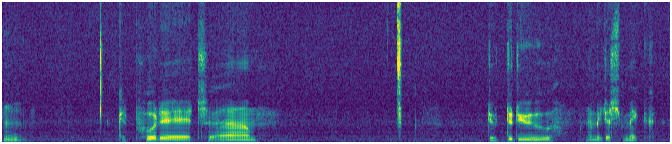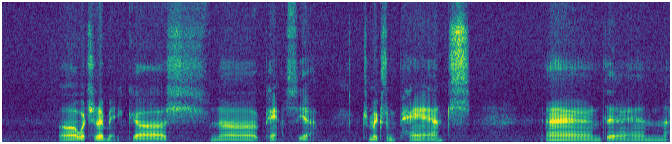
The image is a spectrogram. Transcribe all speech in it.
Hmm. Could put it, um, do do do. Let me just make, uh, what should I make? Uh, uh pants, yeah. To make some pants. And then,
